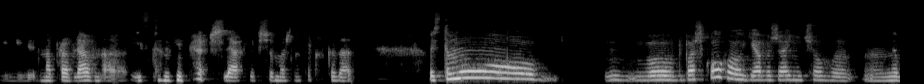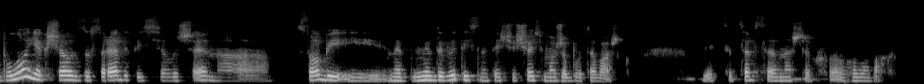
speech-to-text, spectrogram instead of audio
і направляв на істинний шлях, якщо можна так сказати. Ось тому важкого я вважаю нічого не було, якщо зосередитися лише на собі і не, не дивитись на те, що щось може бути важко. Це, це все в наших е, головах.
